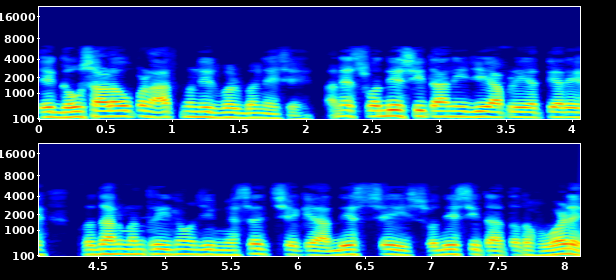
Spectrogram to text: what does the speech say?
એ ગૌશાળાઓ પણ આત્મનિર્ભર બને છે. અને સ્વદેશીતાની જે આપણે અત્યારે પ્રધાનમંત્રીનો જે મેસેજ છે કે આ દેશ છે એ સ્વદેશીતા તરફ વળે,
